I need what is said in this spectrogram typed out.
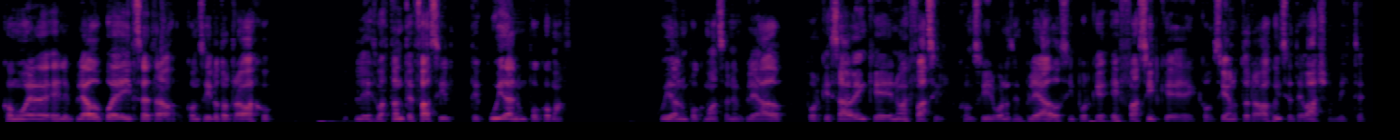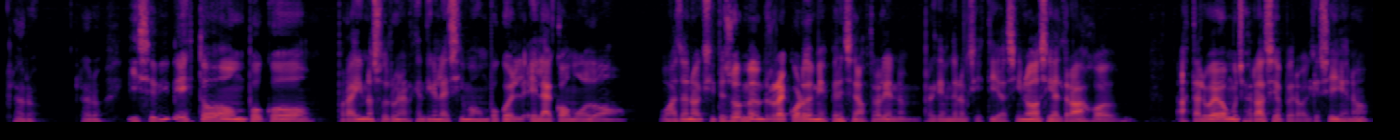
como el, empleado puede irse a conseguir otro trabajo, le es bastante fácil, te cuidan un poco más. Cuidan un poco más al empleado porque saben que no es fácil conseguir buenos empleados y porque es fácil que consigan otro trabajo y se te vayan, ¿viste? Claro, claro. ¿Y se vive esto un poco, por ahí nosotros en Argentina le decimos un poco el, el acomodo? ¿O allá no existe? Yo me recuerdo de mi experiencia en Australia, prácticamente no existía. Si no hacía el trabajo, hasta luego, muchas gracias, pero el que sigue, ¿no?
